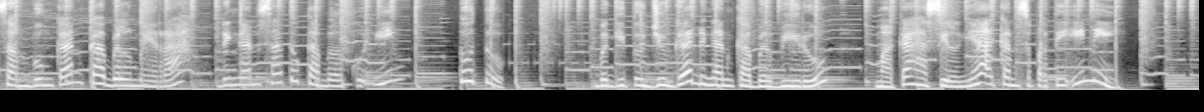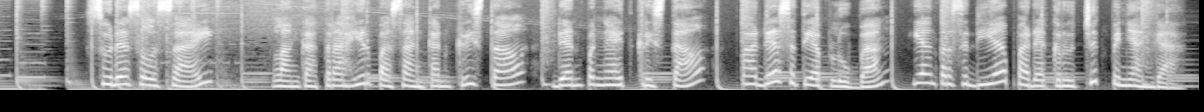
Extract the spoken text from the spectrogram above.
Sambungkan kabel merah dengan satu kabel kuning, tutup. Begitu juga dengan kabel biru, maka hasilnya akan seperti ini. Sudah selesai, langkah terakhir pasangkan kristal dan pengait kristal pada setiap lubang yang tersedia pada kerucut penyangga.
